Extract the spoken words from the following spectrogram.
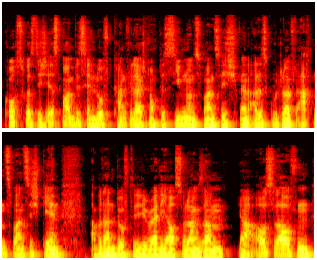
Kurzfristig ist noch ein bisschen Luft, kann vielleicht noch bis 27, wenn alles gut läuft, 28 gehen, aber dann dürfte die Rallye auch so langsam ja auslaufen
